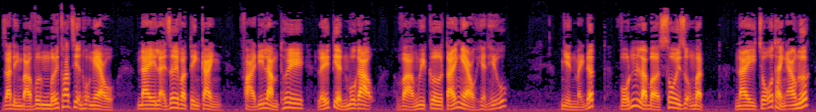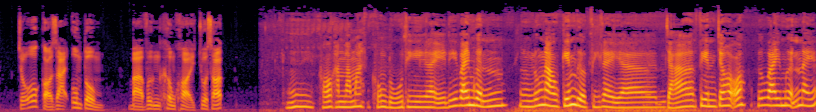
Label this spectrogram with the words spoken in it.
Gia đình bà Vưng mới thoát diện hộ nghèo, nay lại rơi vào tình cảnh phải đi làm thuê lấy tiền mua gạo và nguy cơ tái nghèo hiện hữu. Nhìn mảnh đất vốn là bờ sôi ruộng mật, nay chỗ thành ao nước, chỗ cỏ dại um tùm, bà Vưng không khỏi chua xót. Ừ, khó khăn lắm á, không đủ thì lại đi vay mượn, ừ, lúc nào kiếm được thì lại uh, trả tiền cho họ, cứ vay mượn này á,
